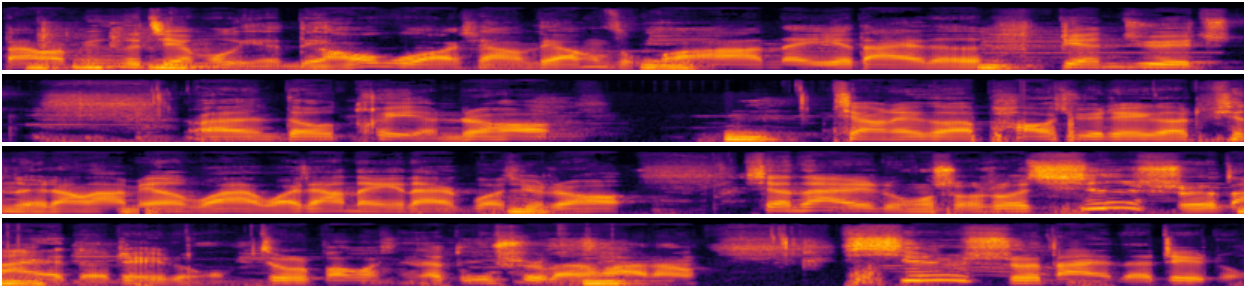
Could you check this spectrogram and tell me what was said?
白话兵的节目也聊过，像梁左啊那一代的编剧，嗯，都退隐之后。嗯，像这个刨去这个贫嘴张大民，我爱我家那一代过去之后，现在这种所说新时代的这种，就是包括现在都市文化当中新时代的这种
